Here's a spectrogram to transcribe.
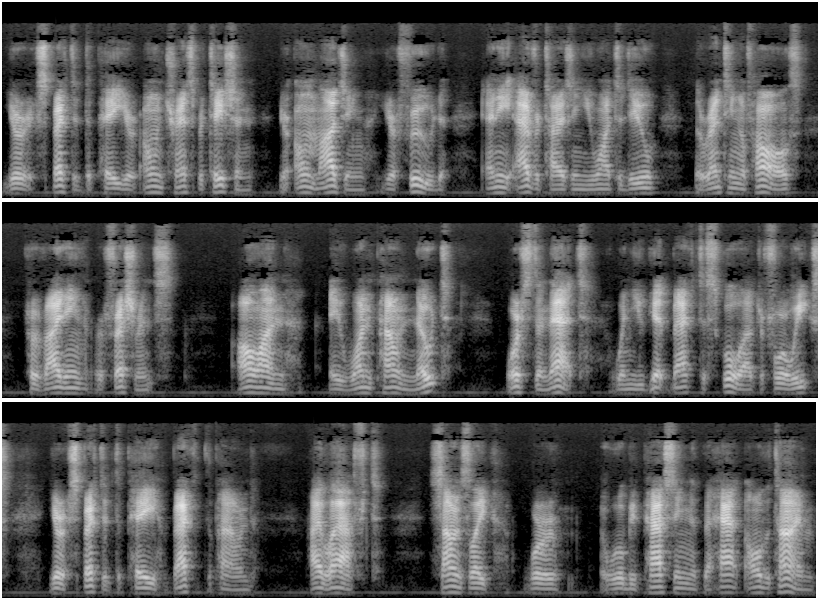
You're expected to pay your own transportation, your own lodging, your food, any advertising you want to do, the renting of halls, providing refreshments, all on a one pound note? Worse than that, when you get back to school after four weeks, you're expected to pay back the pound. I laughed. Sounds like we're we'll be passing the hat all the time.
